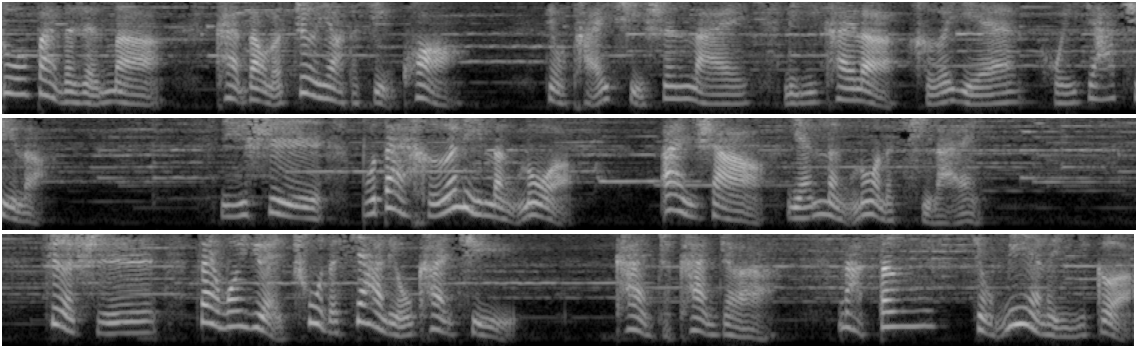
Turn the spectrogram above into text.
多半的人们看到了这样的景况，就抬起身来离开了河沿，回家去了。于是，不但河里冷落，岸上也冷落了起来。这时，在我远处的下流看去。看着看着，那灯就灭了一个；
